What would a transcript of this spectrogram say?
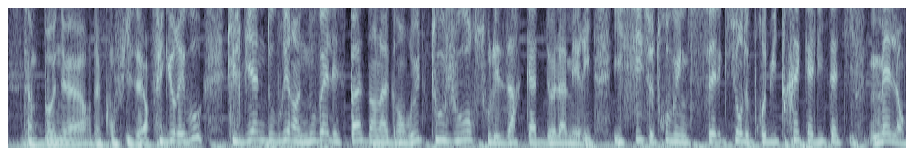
C'est un bonheur de confiseur. Figurez-vous qu'ils viennent d'ouvrir un nouvel espace dans la Grand Rue, toujours sous les arcades de la mairie. Ici se trouve une sélection de produits très qualitatifs, mêlant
